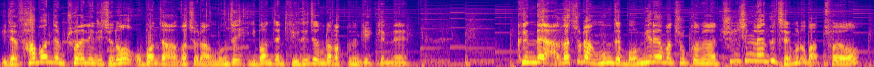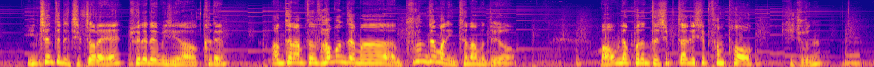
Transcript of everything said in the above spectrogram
이제 4번 잼 초엘 리리즈로 5번 잼 아가추로 악몽잼 2번 잼 길드잼으로 바꾸는 게 있겠네 근데 아가추로 악몽잼 먼 미래에 맞출 거면 춘식랜드 잼으로 맞춰요. 인챈트를 직접해 최대 데미지나 크뎀. 암튼 암튼 4번 잼은 푸른 잼만 인챈하면 돼요. 마법력 퍼센트 10짜기 13% 기준. 음.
